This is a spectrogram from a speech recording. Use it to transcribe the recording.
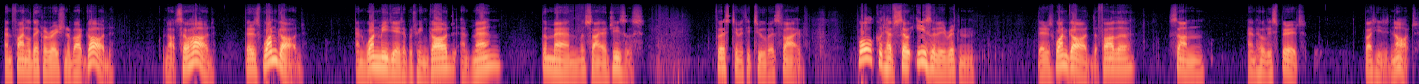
and final declaration about God? Not so hard. There is one God and one mediator between God and man, the man Messiah Jesus. 1 Timothy 2 verse 5. Paul could have so easily written, there is one God, the Father, Son, and Holy Spirit. But he did not.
